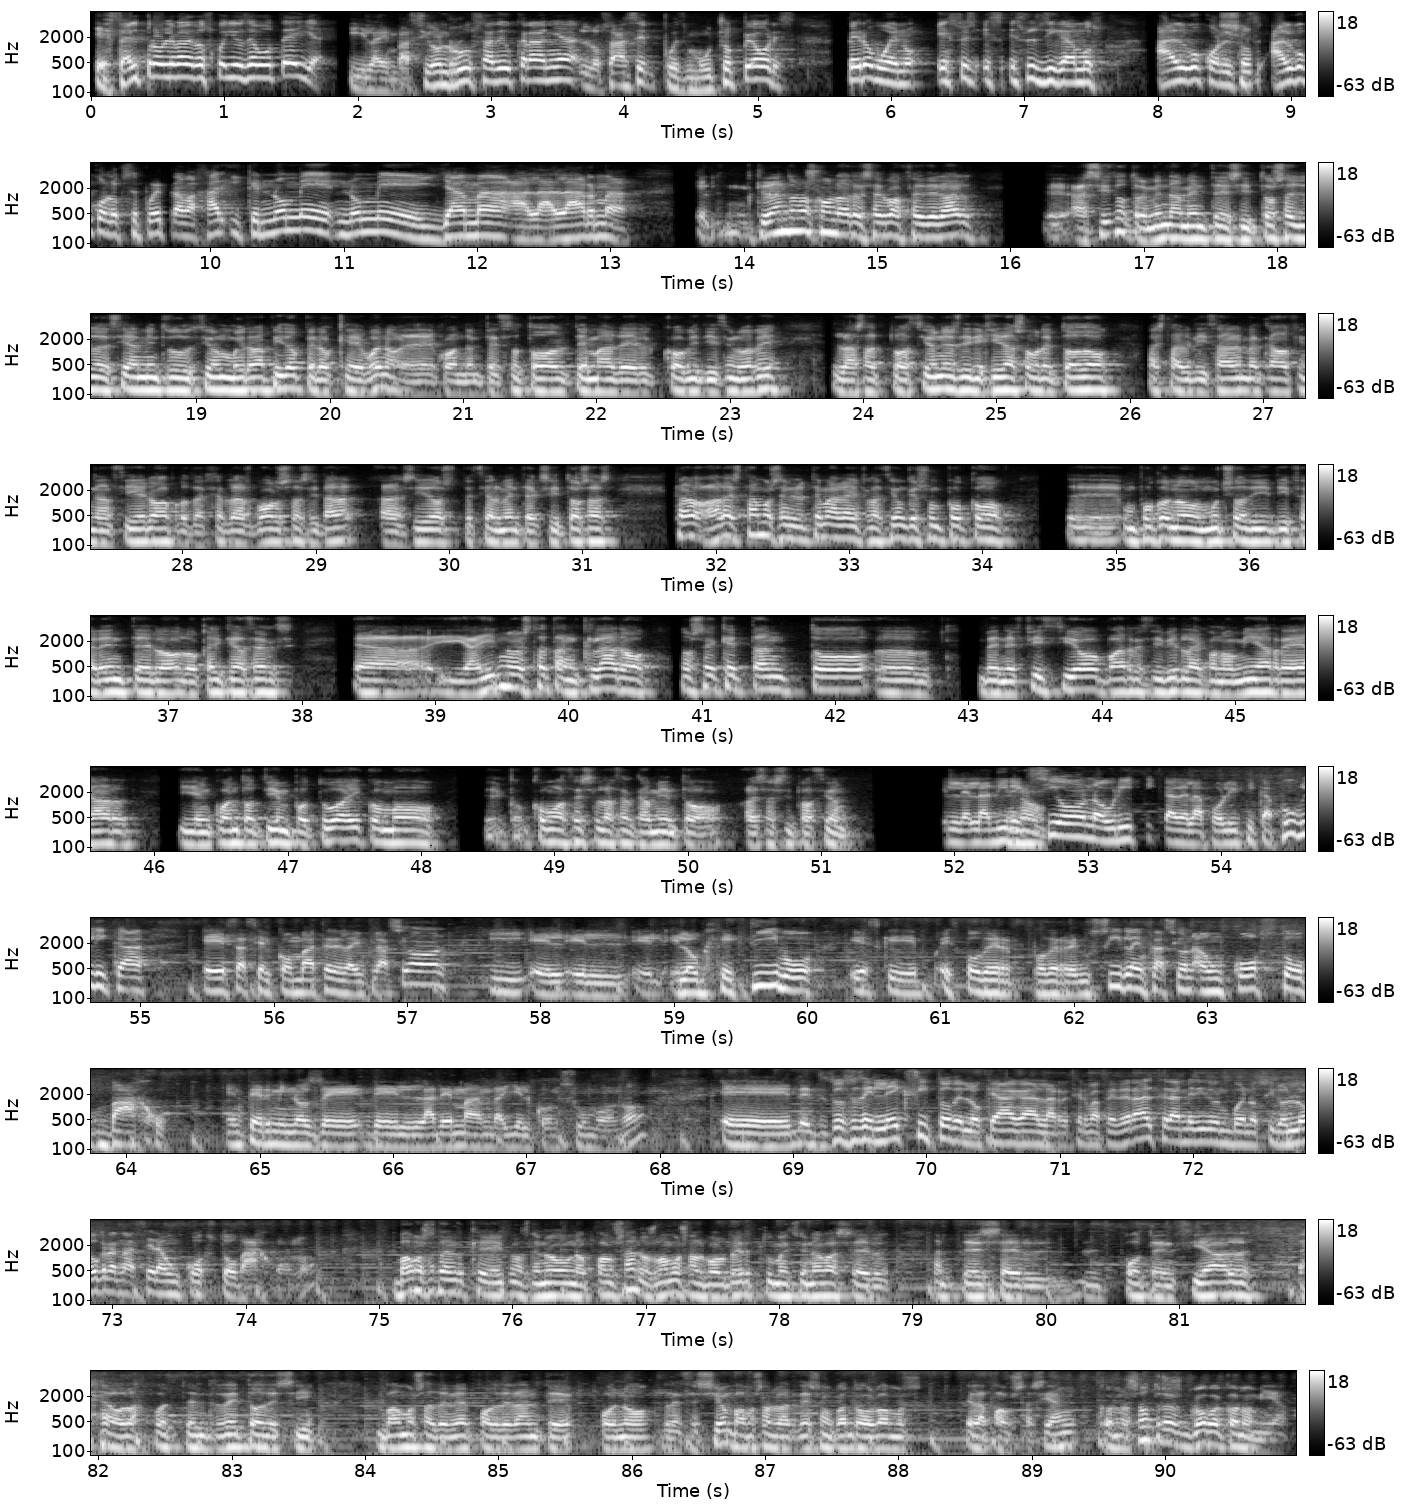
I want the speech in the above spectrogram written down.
Está el problema de los cuellos de botella y la invasión rusa de Ucrania los hace pues mucho peores. Pero bueno, eso es, eso es digamos, algo con, algo con lo que se puede trabajar y que no me, no me llama a la alarma. Eh, quedándonos con la Reserva Federal, eh, ha sido tremendamente exitosa, yo decía en mi introducción muy rápido, pero que bueno, eh, cuando empezó todo el tema del COVID-19, las actuaciones dirigidas sobre todo a estabilizar el mercado financiero, a proteger las bolsas y tal, han sido especialmente exitosas. Claro, ahora estamos en el tema de la inflación, que es un poco eh, un poco no mucho diferente lo, que hay que hacer eh, y ahí no está tan claro, no sé qué tanto eh, beneficio va a recibir la economía real y en cuánto tiempo. ¿Tú ahí cómo, cómo haces el acercamiento a esa situación? La, dirección no. de la política pública es hacia el combate de la inflación y el, el, el, objetivo es, que, es poder, poder reducir la inflación a un costo bajo en términos de, la demanda y el consumo, ¿no? Eh, entonces el éxito de lo que haga la Reserva Federal será medido en, bueno, si lo logran hacer a un costo bajo, ¿no? Vamos a tener que irnos de nuevo a una pausa. Nos vamos al volver. Tú mencionabas el, antes el potencial o el reto de si vamos a tener por delante o no recesión. Vamos a hablar de eso en cuanto volvamos de la pausa. Sean con nosotros Globo Economía.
